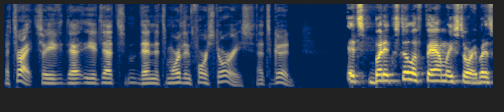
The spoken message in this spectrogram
That's right. So you, that, you, that's then it's more than four stories. That's good. It's, but it's still a family story. But it's,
